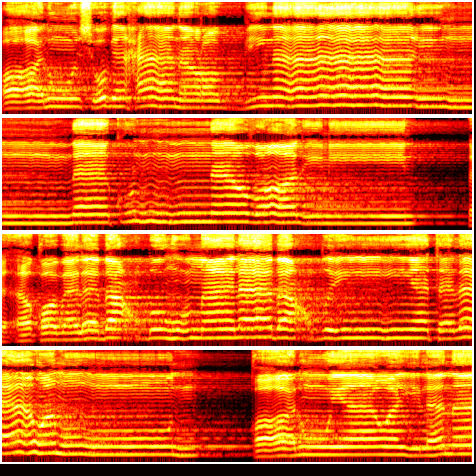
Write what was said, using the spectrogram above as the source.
قالوا سبحان ربنا إنا كنا ظالمين. فأقبل بعضهم على بعض يتلاومون. قالوا يا ويلنا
